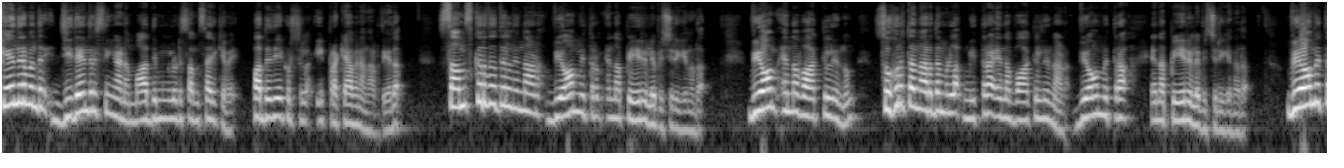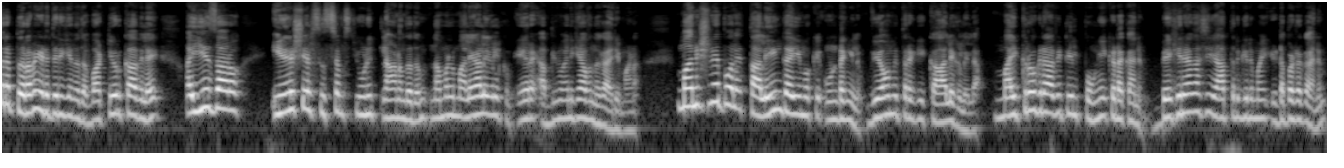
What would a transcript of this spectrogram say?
കേന്ദ്രമന്ത്രി ജിതേന്ദ്ര സിംഗാണ് മാധ്യമങ്ങളോട് സംസാരിക്കവേ പദ്ധതിയെക്കുറിച്ചുള്ള ഈ പ്രഖ്യാപനം നടത്തിയത്. സംസ്കൃതത്തിൽ നിന്നാണ് വ്യോമിത്രം എന്ന പേര് ലഭിച്ചിരിക്കുന്നത്. വ്യോം എന്ന വാക്കിൽ നിന്നും സുഹൃത്ത് എന്നർത്ഥമുള്ള മിത്ര എന്ന വാക്കിൽ നിന്നാണ് വ്യോമിത്ര എന്ന പേര് ലഭിച്ചിരിക്കുന്നത്. വ്യോമിത്ര പിറവിയെടുത്തിരിക്കുന്നത് വട്ടിയൂർക്കാവിലെ I S R O inertial systems യൂണിറ്റിലാണെന്നതും നമ്മൾ മലയാളികൾക്കും ഏറെ അഭിമാനിക്കാവുന്ന കാര്യമാണ്. മനുഷ്യനെ പോലെ തലയും കൈയുമൊക്കെ ഉണ്ടെങ്കിലും വ്യോമിത്രയ്ക്ക് കാലുകളില്ല. മൈക്രോഗ്രാവിറ്റിയിൽ പൊങ്ങിക്കിടക്കാനും ബഹിരാകാശ യാത്രികരുമായി ഇടപഴകാനും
